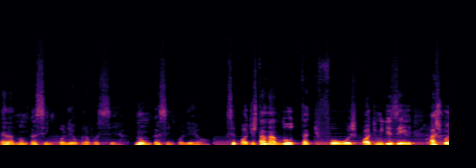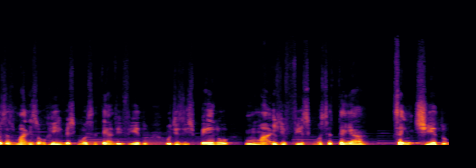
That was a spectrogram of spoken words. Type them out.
ela nunca se encolheu para você. Nunca se encolheu. Você pode estar na luta que for hoje, pode me dizer as coisas mais horríveis que você tenha vivido, o desespero mais difícil que você tenha sentido.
